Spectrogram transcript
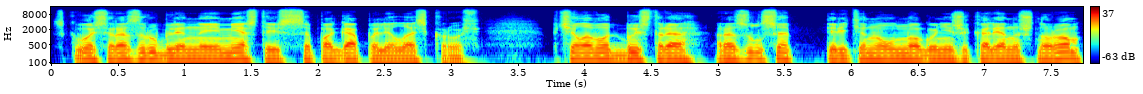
Сквозь разрубленное место из сапога полилась кровь. Пчеловод быстро разулся, перетянул ногу ниже колена шнуром,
